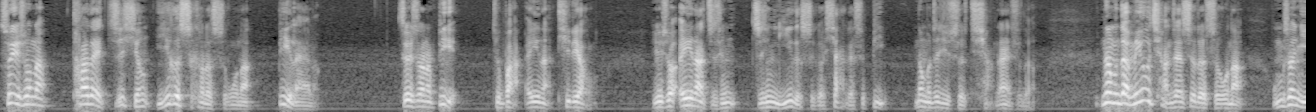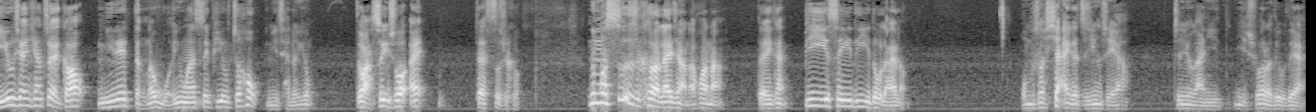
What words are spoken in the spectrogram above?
所以说呢，它在执行一个时刻的时候呢，B 来了，所以说呢，B 就把 A 呢踢掉了，也就是说 A 呢执行执行一个时刻，下一个是 B。那么这就是抢占式的。那么在没有抢占式的时候呢，我们说你优先权再高，你得等到我用完 CPU 之后你才能用，对吧？所以说，哎，在四十克。那么四十克来讲的话呢，大家看 B、C、D 都来了。我们说下一个执行谁啊？这就按你你说了，对不对？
